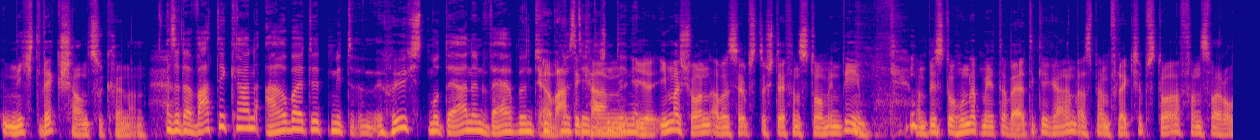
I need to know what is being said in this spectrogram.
nicht wegschauen zu können. Also der Vatikan arbeitet mit höchst modernen Werbe- und ja, Vatikan, Dingen. Ja, immer schon, aber selbst der Stephansdom in Wien. Dann bist du 100 Meter weitergegangen, warst beim Flagship Store von Swarovski,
